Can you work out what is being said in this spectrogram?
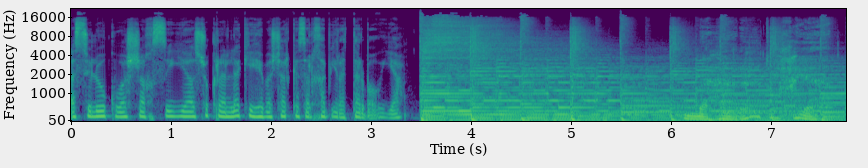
السلوك والشخصية. شكرا لك هبة شركس الخبيرة التربوية. مهارات حياة.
